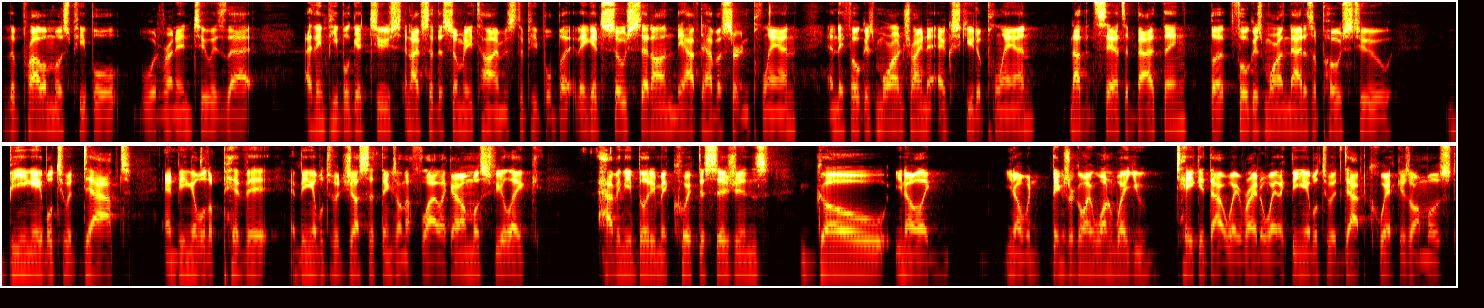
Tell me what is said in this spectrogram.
the problem most people would run into is that I think people get too, and I've said this so many times to people, but they get so set on they have to have a certain plan, and they focus more on trying to execute a plan. Not to say that's a bad thing, but focus more on that as opposed to being able to adapt and being able to pivot and being able to adjust to things on the fly. Like I almost feel like having the ability to make quick decisions, go, you know, like you know, when things are going one way, you take it that way right away. Like being able to adapt quick is almost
